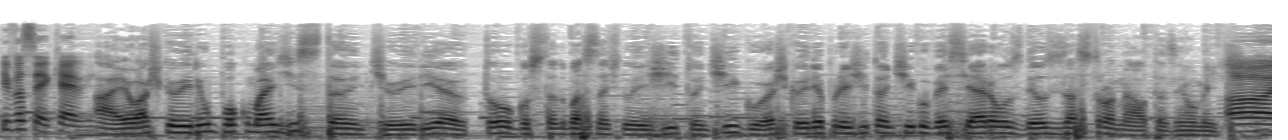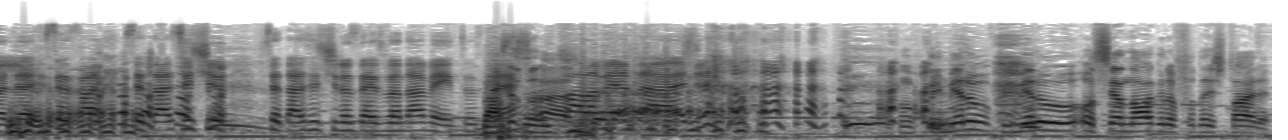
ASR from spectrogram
E você, Kevin? Ah, eu acho que eu iria um pouco mais distante. Eu iria. Eu tô gostando bastante do Egito Antigo. Eu acho que eu iria pro Egito Antigo ver se eram os deuses astronautas, realmente. Olha, você tá, você tá assistindo, você tá assistindo os 10 mandamentos, né? Bastante. Fala a verdade. O primeiro, primeiro oceanógrafo da história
